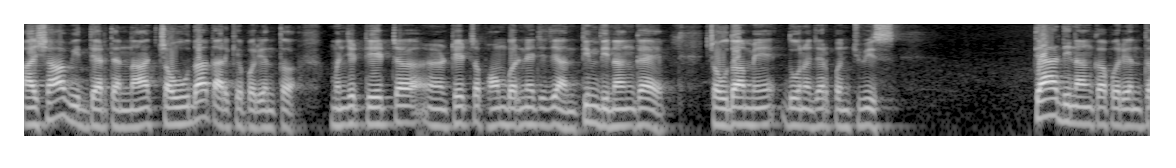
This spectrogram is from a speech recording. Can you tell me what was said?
अशा विद्यार्थ्यांना चौदा तारखेपर्यंत म्हणजे टेटच्या टेटचा फॉर्म भरण्याचे जे अंतिम दिनांक आहे चौदा मे दोन हजार पंचवीस त्या दिनांकापर्यंत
